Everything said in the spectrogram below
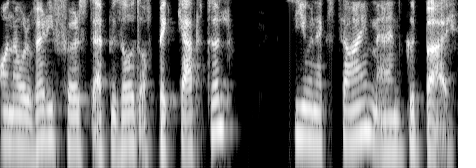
on our very first episode of Big Capital. See you next time and goodbye.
